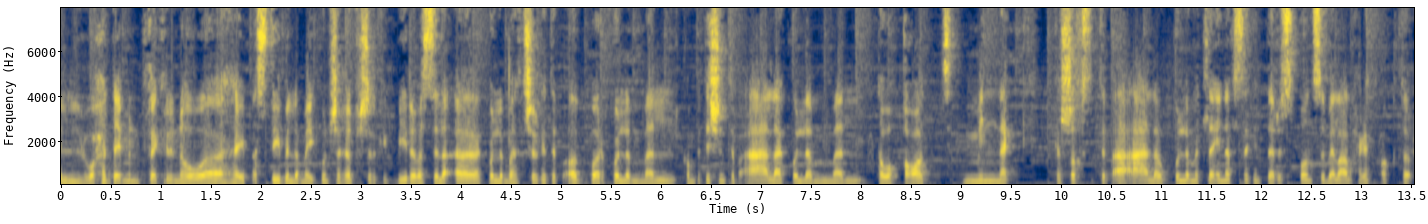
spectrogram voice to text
الواحد دايما فاكر إن هو هيبقى stable لما يكون شغال في شركة كبيرة بس لأ كل ما الشركة تبقى أكبر كل ما ال competition تبقى أعلى كل ما التوقعات منك كشخص تبقى أعلى وكل ما تلاقي نفسك أنت responsible على حاجات أكتر.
